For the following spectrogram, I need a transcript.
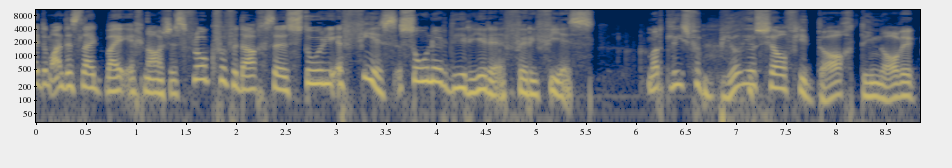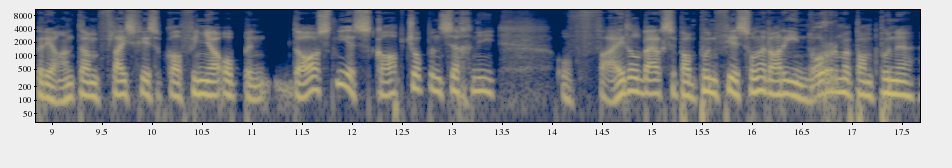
Tyd om aan te sluit by Ignatius Vlok vir vandag se storie 'n fees sonder die rede vir die fees. Maar lies verbeel jouself jy daag die naweek by die Handam vleisfees op Calvinia op en daar's nie 'n skaapchop in sig nie of Heidelberg se pampoenfees sonder daardie enorme pampoene,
